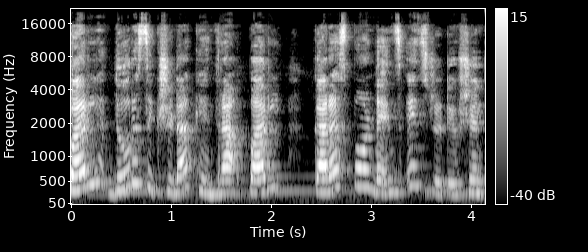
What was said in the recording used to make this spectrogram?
ಪರ್ಲ್ ದೂರಶಿಕ್ಷಣ ಕೇಂದ್ರ Pearl correspondence institution.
